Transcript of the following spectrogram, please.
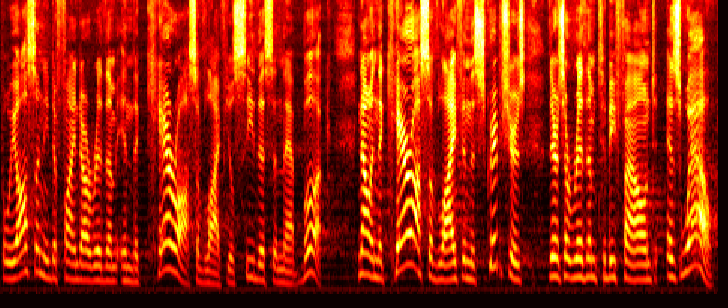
but we also need to find our rhythm in the kairos of life. You'll see this in that book. Now, in the kairos of life, in the scriptures, there's a rhythm to be found as well.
